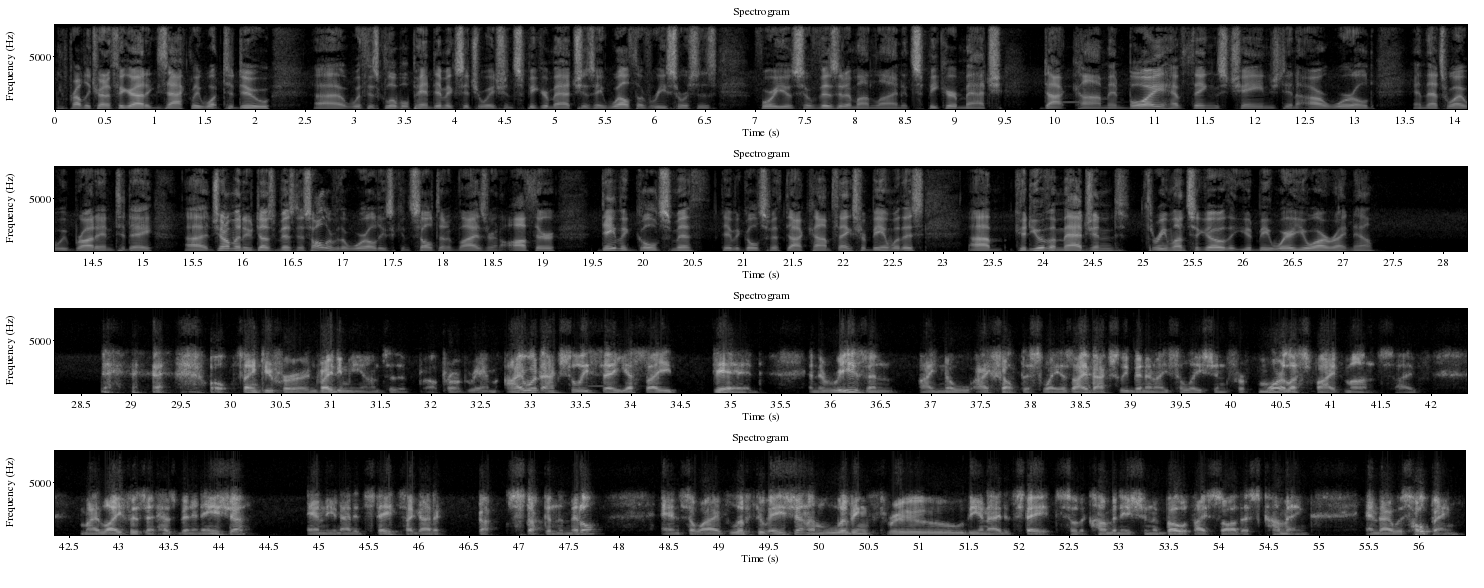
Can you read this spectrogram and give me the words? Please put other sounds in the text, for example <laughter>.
you're probably trying to figure out exactly what to do uh, with this global pandemic situation. Speaker Match is a wealth of resources for you. So visit them online at speakermatch.com. And boy, have things changed in our world. And that's why we brought in today a gentleman who does business all over the world. He's a consultant, advisor, and author, David Goldsmith, davidgoldsmith.com. Thanks for being with us. Um, could you have imagined three months ago that you'd be where you are right now? <laughs> well, thank you for inviting me onto the uh, program. I would actually say yes, I did. And the reason I know I felt this way is I've actually been in isolation for more or less five months. I've my life is has been in Asia and the United States. I got a, got stuck in the middle, and so I've lived through Asia and I'm living through the United States. So the combination of both, I saw this coming, and I was hoping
